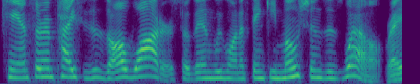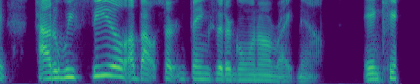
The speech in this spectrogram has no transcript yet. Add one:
Cancer and Pisces is all water. So then we want to think emotions as well, right? How do we feel about certain things that are going on right now? And Cancer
